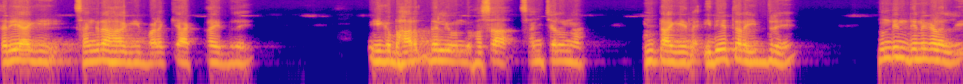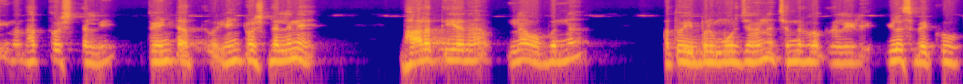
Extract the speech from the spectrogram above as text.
ಸರಿಯಾಗಿ ಸಂಗ್ರಹ ಆಗಿ ಬಳಕೆ ಆಗ್ತಾ ಇದ್ರೆ ಈಗ ಭಾರತದಲ್ಲಿ ಒಂದು ಹೊಸ ಸಂಚಲನ ಉಂಟಾಗಿಲ್ಲ. ಇದೇ ತರ ಇದ್ರೆ ಮುಂದಿನ ದಿನಗಳಲ್ಲಿ ಇನ್ನೊಂದು ಹತ್ತು ವರ್ಷದಲ್ಲಿ ಎಂಟು ಹತ್ತು, ಎಂಟು ವರ್ಷದಲ್ಲೇನೆ ಭಾರತೀಯನ ಒಬ್ಬನ್ನ ಅಥವಾ ಇಬ್ಬರು ಮೂರು ಜನನ ಚಂದ್ರಲೋಕದಲ್ಲಿ ಇಳಿ, ಇಳಿಸ್ಬೇಕು,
